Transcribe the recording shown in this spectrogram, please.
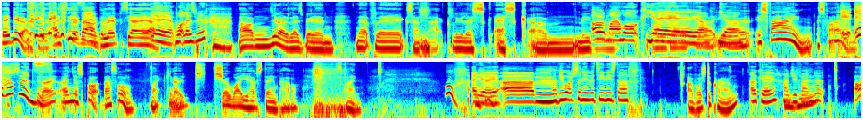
They do actually. They I see the it now. same. The lips. Yeah, yeah, yeah yeah. yeah, what lesbian Um, you know the lesbian in Netflix and that clueless esque um movie. oh Maya Hawke yeah yeah yeah yeah yeah, yeah. know, it's fine. It's fine. It- it Just, happens. You know, earn your spot. That's all. Like you know, show why you have staying power. It's fine. Whew. anyway um have you watched any of the TV stuff I watched The Crown. okay how'd you find Mhm. it I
